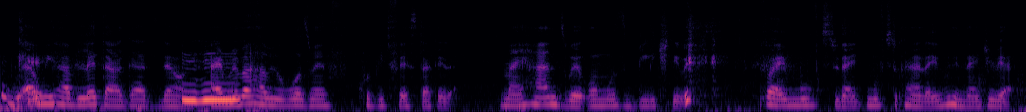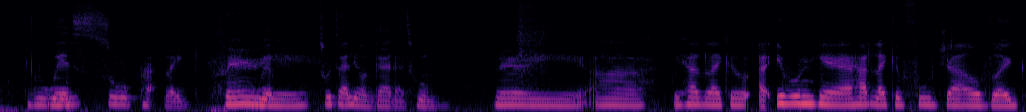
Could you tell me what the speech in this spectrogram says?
we, okay. and we have let our guards down. Mhm. I remember how it was when COVID first started. My hands were almost bleached away. Before I moved to moved to Canada, even in Nigeria, we were Mhm. so like very, totally on guard at home. very. Uh we had like a uh, even here. I had like a full jar of like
